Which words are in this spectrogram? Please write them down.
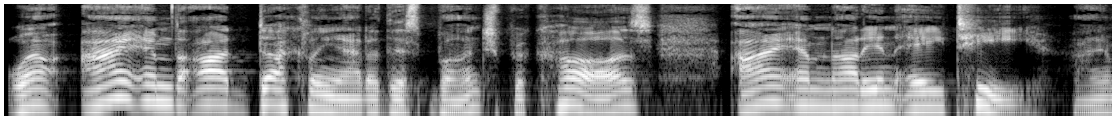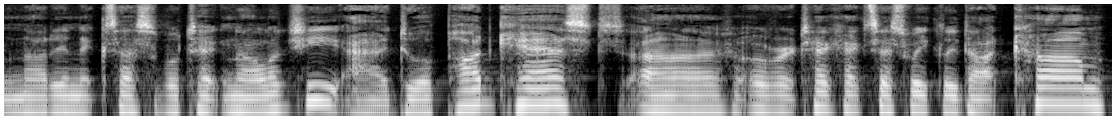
Well, I am the odd duckling out of this bunch because I am not in AT. I am not in accessible technology. I do a podcast uh, over at techaccessweekly.com,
